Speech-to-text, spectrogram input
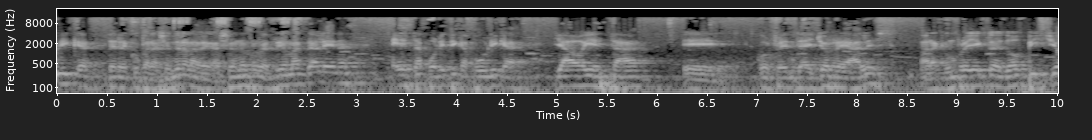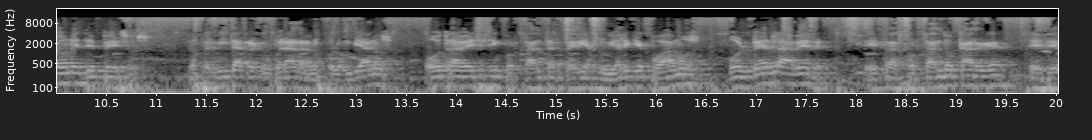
De recuperación de la navegación por el río Magdalena, esta política pública ya hoy está eh, con frente a hechos reales para que un proyecto de 2 billones de pesos nos permita recuperar a los colombianos otra vez esa importante arteria fluvial y que podamos volverla a ver eh, transportando carga desde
